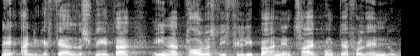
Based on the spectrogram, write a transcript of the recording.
Ne? Einige Verse später erinnert Paulus die Philippa an den Zeitpunkt der Vollendung.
